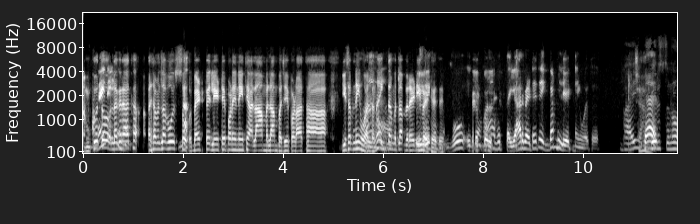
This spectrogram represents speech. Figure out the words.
हमको नहीं तो नहीं लग रहा था अच्छा मतलब वो बेड पे लेटे पड़े नहीं थे अलार्म अलार्म बजे पड़ा था ये सब नहीं हुआ था ना हाँ। एकदम मतलब रेडी बैठे थे। वो एकदम हाँ वो तैयार बैठे थे एकदम भी लेट नहीं हुए थे। भाई अच्छा। फिर सुनो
